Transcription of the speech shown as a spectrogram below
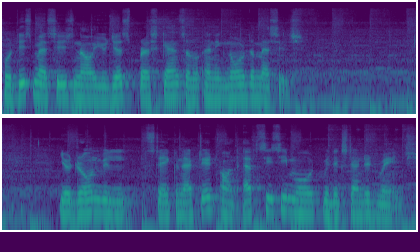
For this message, now you just press cancel and ignore the message. Your drone will stay connected on FCC mode with extended range.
